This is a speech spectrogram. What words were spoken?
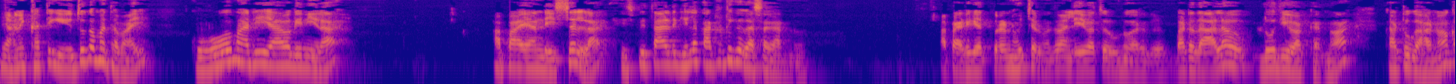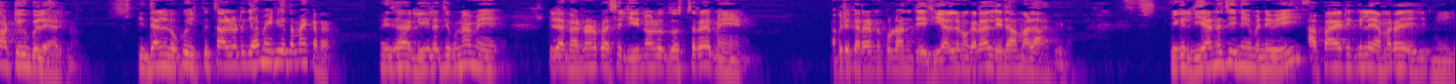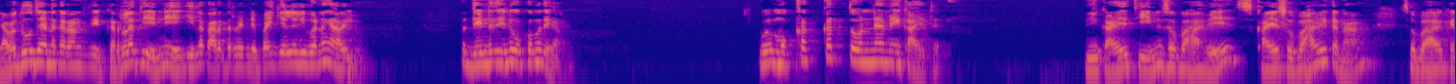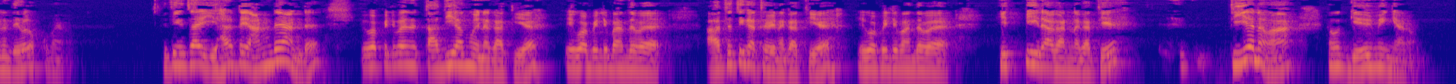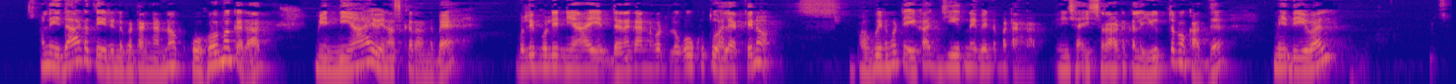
මේ අනික් කට්ටියගේ යුතුයකම තමයි කොහොම හරි යාව ගෙනියලා අපාය යන්න ඉස්සෙල්ලා ඉස්පිතාලෙට ගිහලා කටු ටික ගස ගන්න ඕන. අපායට ගියත් කරන්නේ ඔච්චරම තමයි ලේ වතුර උණු බට දාලා ලෝදියක් කරනවා කටු ගහනවා කටු උඹලේ හරිනවා. ඉතින් ලොකු ඉස්පිතාල වලට ගියාම ඒ ටික තමයි කරන්නේ. ඒ නිසා ලියලා තිබුණා මේ ඊළඟ මරණයට පස්සේ ලියනවලු දොස්තර මේ අපිට කරන්න පුළුවන් දේ සියල්ලම කරලා ලෙඩා මලා කියලා. ඒක ලියන්න තියෙනේම නෙවෙයි අපායට කියලා යමර මේ යව දූත යන කරන්න කරලා තියෙන්නේ ඒ කියලා කරදර වෙන්න එපයි කියලා ලිවන හරිලු. දෙන්න තියෙන ඔක්කොම දෙයක්. ඔය මොකක්වත් ඕනේ මේ කයට. මේ කයේ තියෙන ස්වභාවයේ කය ස්වභාවික නම් ස්වභාවික වෙන දේවල් ඔක්කොම යනවා. ඉතින් ඒ ඉහළට යන්න යන්න ඒවා පිළිබඳ තදියම් වෙන ගතිය, ඒවා පිළිබඳව ආතතිගත වෙන ගතිය, ඒවා පිළිබඳව හිත පීඩා ගන්න ගතිය තියෙනවා. නමුත් ගෙවිමින් යනවා. අනේ එදාට තේරෙන්න පටන් ගන්නවා කොහොම කරත් මේ න්‍යාය වෙනස් කරන්න බෑ. මුලි මුලි න්‍යාය දැනගන්නකොට ලොකු කුතුහලයක් එනවා. පහු වෙනකොට ඒකත් ජීර්ණ වෙන්න පටන් ගන්නවා. ඒ නිසා ඉස්සරහට කළ යුත්තේ මොකද්ද? මේ දේවල්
